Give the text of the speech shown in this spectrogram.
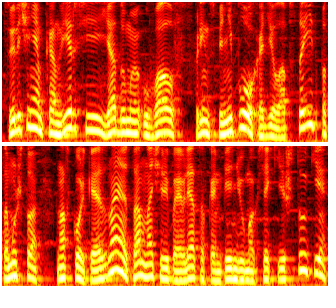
С увеличением конверсии, я думаю, у Valve в принципе неплохо дело обстоит, потому что, насколько я знаю, там начали появляться в компендиумах всякие штуки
